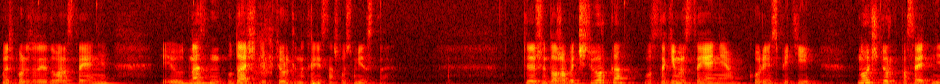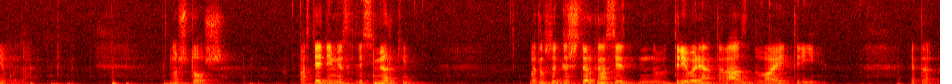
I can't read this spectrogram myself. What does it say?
Мы используем эти два расстояния. И у нас удача для пятерки наконец нашлось место. Следующая должна быть четверка, вот с таким расстоянием, корень с 5. Но четверку поставить некуда. Ну что ж, последнее место для семерки. В этом случае для шестерки у нас есть три варианта. Раз, два и три. Это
